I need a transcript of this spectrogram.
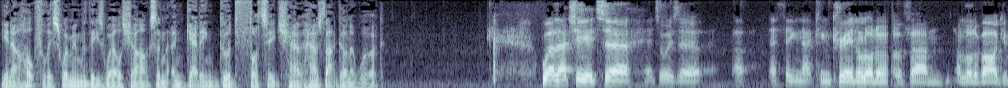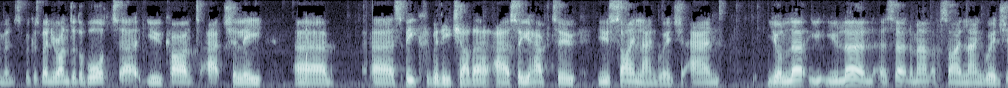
you know, hopefully swimming with these whale sharks and, and getting good footage? How, how's that going to work? Well, actually, it's uh, it's always a, a, a thing that can create a lot of um, a lot of arguments because when you're under the water, you can't actually uh, uh, speak with each other. Uh, so you have to use sign language, and you'll lear- you, you learn a certain amount of sign language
